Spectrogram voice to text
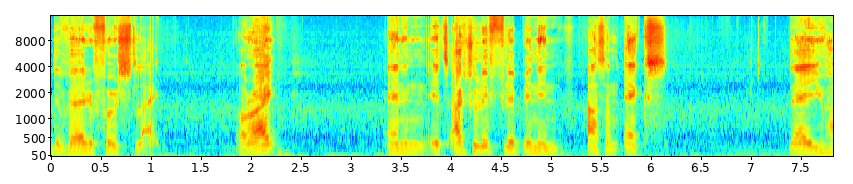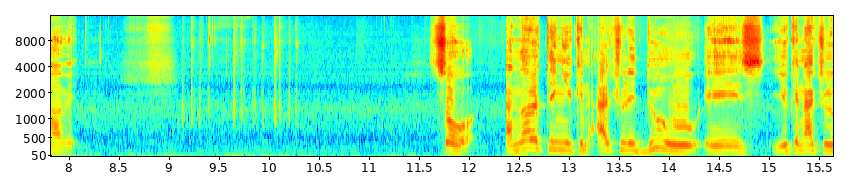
the very first slide. All right? And it's actually flipping in as an X. There you have it. So another thing you can actually do is you can actually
